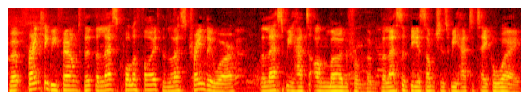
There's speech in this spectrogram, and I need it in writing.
But frankly, we found that the less qualified, the less trained they were, the less we had to unlearn from them, the less of the assumptions we had to take away.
